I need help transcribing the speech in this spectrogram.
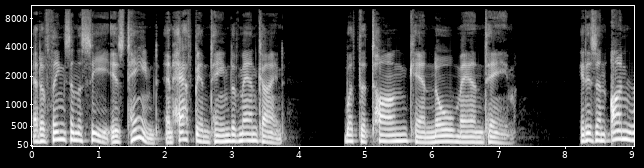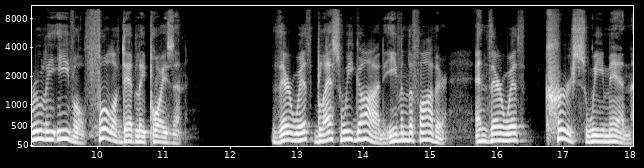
and of things in the sea is tamed, and hath been tamed of mankind. But the tongue can no man tame. It is an unruly evil, full of deadly poison. Therewith bless we God, even the Father, and therewith curse we men,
